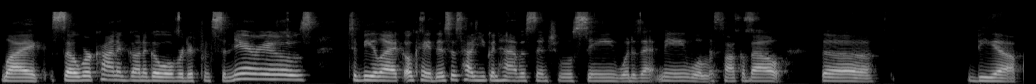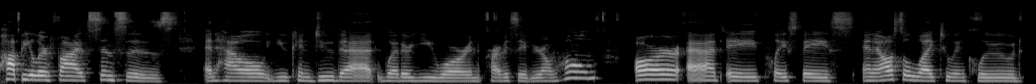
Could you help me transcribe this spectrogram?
like, so we're kind of going to go over different scenarios to be like, okay, this is how you can have a sensual scene. What does that mean? Well, let's talk about the the uh, popular five senses and how you can do that whether you are in the privacy of your own home are at a play space and i also like to include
